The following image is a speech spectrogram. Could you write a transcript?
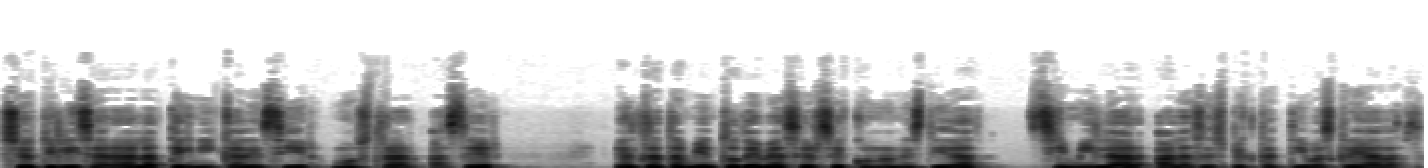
se utilizará la técnica decir, mostrar, hacer. El tratamiento debe hacerse con honestidad, similar a las expectativas creadas.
